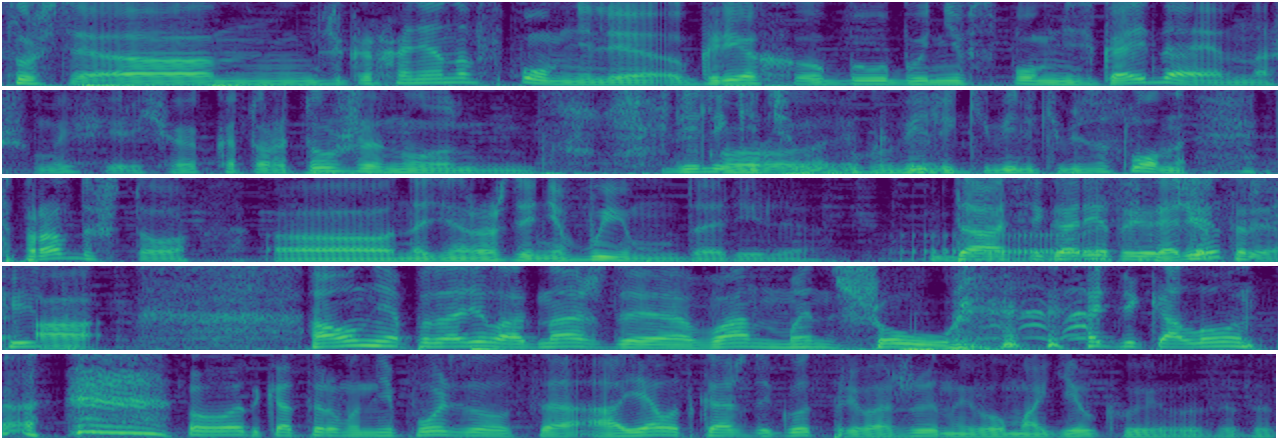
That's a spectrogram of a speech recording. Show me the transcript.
Слушайте, эм, Джигарханяна вспомнили. Грех было бы не вспомнить Гайдая в нашем эфире. Человек, который тоже, ну... Великий э, человек, да. Великий, великий, безусловно. Это правда, что э, на день рождения вы ему дарили? Э, Да, сигареты Честерфильд. А, А он мне подарил однажды One Man Show одеколон, вот, которым он не пользовался. А я вот каждый год привожу на его могилку и вот эту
